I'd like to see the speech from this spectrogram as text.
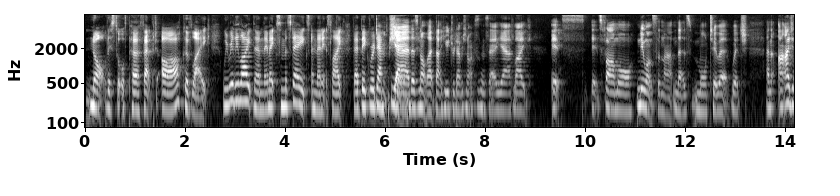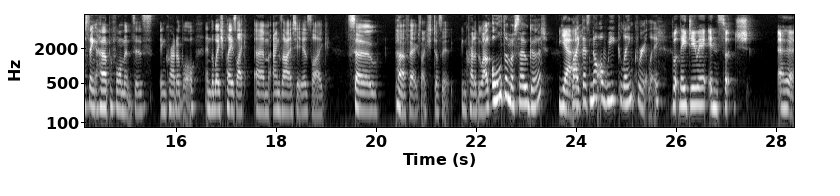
not this sort of perfect arc of like we really like them, they make some mistakes, and then it's like their big redemption. Yeah, there's not like that huge redemption arc. I was gonna say, yeah, like it's it's far more nuanced than that, and there's more to it. Which, and I just think her performance is incredible, and the way she plays like um, anxiety is like so perfect. Like she does it incredibly well. And all of them are so good. yeah. Like there's not a weak link really. but they do it in such uh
